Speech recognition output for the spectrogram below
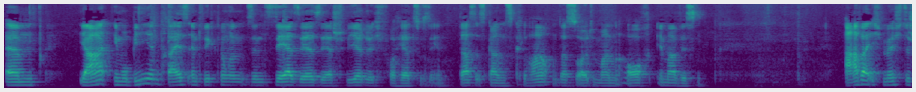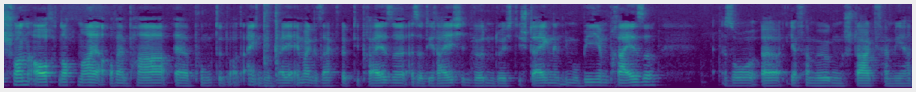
Ähm, ja, Immobilienpreisentwicklungen sind sehr, sehr, sehr schwierig vorherzusehen. Das ist ganz klar und das sollte man auch immer wissen. Aber ich möchte schon auch nochmal auf ein paar äh, Punkte dort eingehen, weil ja immer gesagt wird, die Preise, also die Reichen würden durch die steigenden Immobilienpreise so äh, ihr Vermögen stark vermehren.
